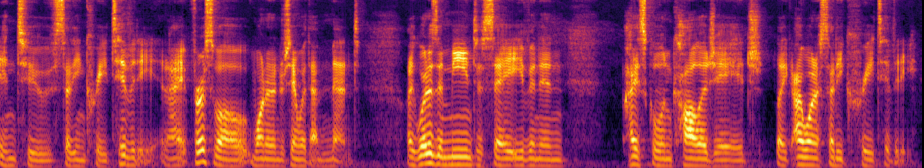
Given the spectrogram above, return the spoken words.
into studying creativity. And I, first of all, wanted to understand what that meant. Like, what does it mean to say, even in high school and college age, like, I want to study creativity?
